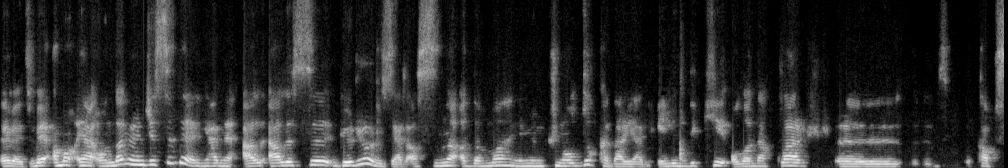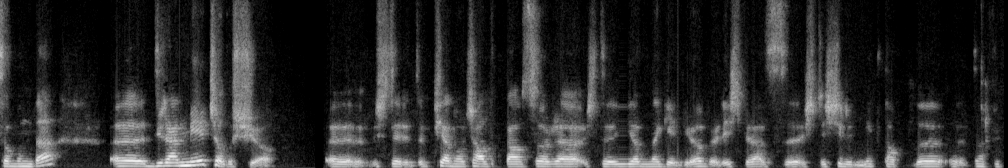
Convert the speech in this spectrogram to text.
Evet ve ama yani ondan öncesi de yani Alice'ı görüyoruz yani aslında adama hani mümkün olduğu kadar yani elindeki olanaklar e, kapsamında e, direnmeye çalışıyor. E, işte piyano çaldıktan sonra işte yanına geliyor. Böyle işte biraz e, işte şirinlik tatlı e, hafif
